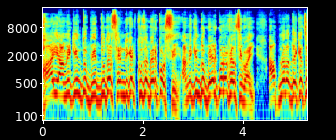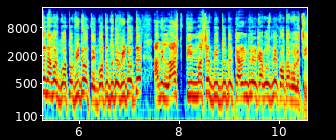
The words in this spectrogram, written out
ভাই, আমি কিন্তু বিদ্যুতের সিন্ডিকেট খুঁজে বের করছি। আমি কিন্তু বের করে ফেলছি ভাই। আপনারা দেখেছেন আমার গত ভিডিওতে, গত দুটো ভিডিওতে আমি লাস্ট তিন মাসের বিদ্যুতের কারেন্ট বিলের কাগজ নিয়ে কথা বলেছি।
